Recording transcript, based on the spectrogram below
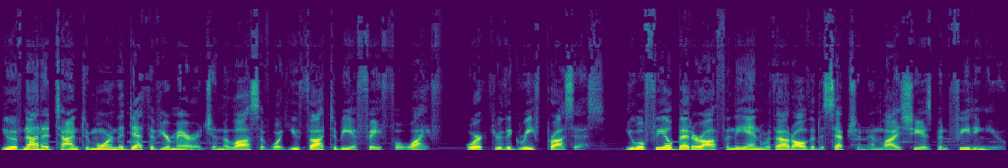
You have not had time to mourn the death of your marriage and the loss of what you thought to be a faithful wife. Work through the grief process. You will feel better off in the end without all the deception and lies she has been feeding you.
